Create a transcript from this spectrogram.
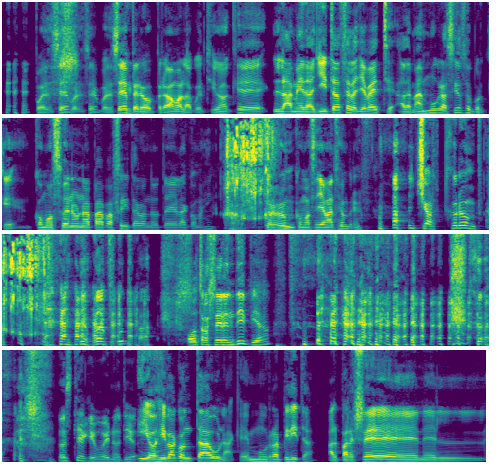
Puede ser, puede ser, puede ser, pero, pero vamos, la cuestión es que la medallita se la lleva este. Además es muy gracioso porque ¿cómo suena una papa frita cuando te la comes? ¿cómo se llama este hombre? George puta. Otra serendipia. Hostia, qué bueno, tío. Y os iba a contar una que es muy rapidita. Al parecer en el,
